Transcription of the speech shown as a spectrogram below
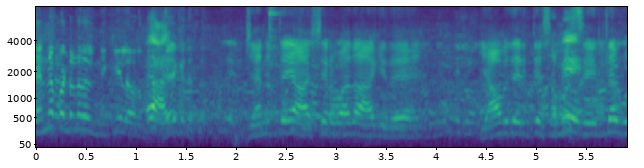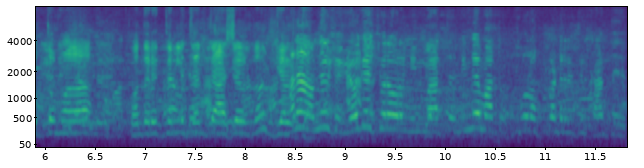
ಚನ್ನಪಟ್ಟಣದಲ್ಲಿ ನಿಖಿಲ್ ಅವರು ಹೇಗಿದೆ ಸರ್? ಜನತೆಯ ಆಶೀರ್ವಾದ ಆಗಿದೆ. ಯಾವುದೇ ರೀತಿಯ ಸಮಸ್ಯೆ ಇಲ್ಲದೆ ಉತ್ತಮ ಒಂದು ರೀತಿಯಲ್ಲಿ ಜನತೆ ಆಶೀರ್ವಾದ ನಿಮಿಷ ಅವರು ಮಾತು ನಿನ್ನೆ ಮಾತು ಫೋನ್ ಒಪ್ಕೊಂಡ ರೀತಿ ಕಾಣ್ತಾ ಇದೆ.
